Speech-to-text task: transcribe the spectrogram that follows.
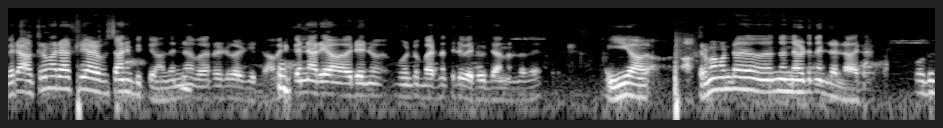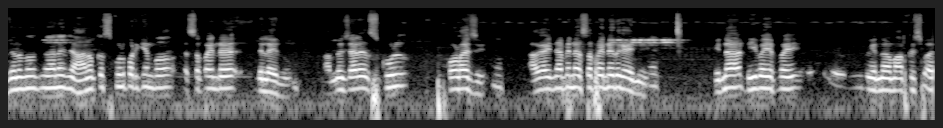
ഇവരെ അക്രമ രാഷ്ട്രീയം അവസാനിപ്പിക്കുക. അതന്നെ വേറൊരു വഴിയില്ല. അവർക്ക് തന്നെ അറിയാം അവരതിന് വീണ്ടും ഭരണത്തിൽ വരില്ല എന്നുള്ളത് ഈ അക്രമം കൊണ്ട് ഒന്നും നേടുന്നില്ലല്ലോ ആരും. പൊതുജനം എന്ന് പറഞ്ഞാൽ ഞാനൊക്കെ സ്കൂൾ പഠിക്കുമ്പോൾ എസ് എഫ് ഐന്റെ ഇതിലായിരുന്നു. അന്ന് വെച്ചാൽ സ്കൂൾ കോളേജ് അത് കഴിഞ്ഞാൽ പിന്നെ എസ് എഫ് ഐന്റെ ഇത് കഴിഞ്ഞ്. പിന്നെ ഡി വൈ എഫ് ഐ പിന്നെ മാർക്സിസ്റ്റ്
